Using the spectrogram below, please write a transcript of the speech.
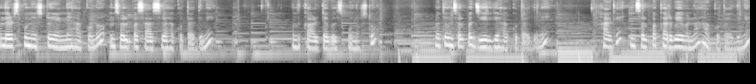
ಒಂದೆರಡು ಸ್ಪೂನಷ್ಟು ಎಣ್ಣೆ ಹಾಕ್ಕೊಂಡು ಒಂದು ಸ್ವಲ್ಪ ಸಾಸಿವೆ ಹಾಕೋತಾ ಇದ್ದೀನಿ. ಒಂದು ಕಾಲು ಟೇಬಲ್ ಸ್ಪೂನಷ್ಟು ಮತ್ತು ಒಂದು ಸ್ವಲ್ಪ ಜೀರಿಗೆ ಹಾಕೋತಾ ಇದ್ದೀನಿ. ಹಾಗೆ ಒಂದು ಸ್ವಲ್ಪ ಕರಿಬೇವನ್ನು ಹಾಕೋತಾ ಇದ್ದೀನಿ.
